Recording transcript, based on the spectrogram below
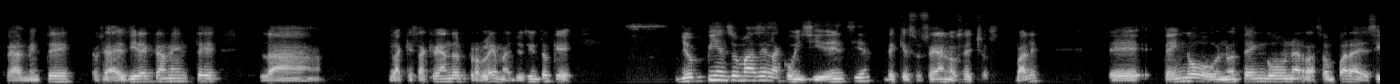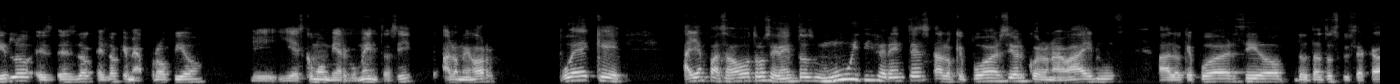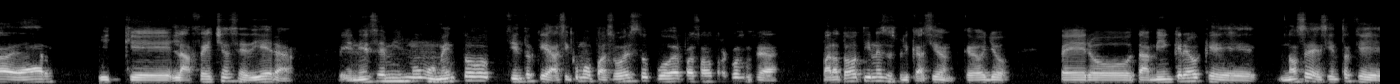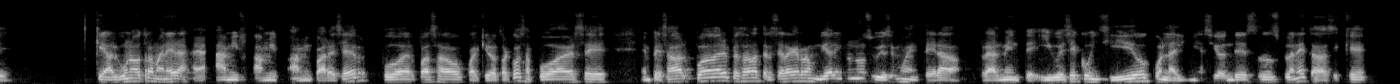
realmente, o sea, es directamente la, la que está creando el problema. Yo siento que yo pienso más en la coincidencia de que sucedan los hechos, ¿vale? Eh, tengo o no tengo una razón para decirlo, es, es, lo, es lo que me apropio y, y, es como mi argumento, ¿sí? A lo mejor puede que hayan pasado otros eventos muy diferentes a lo que pudo haber sido el coronavirus, a lo que pudo haber sido los datos que usted acaba de dar y que la fecha se diera. En ese mismo momento, siento que así como pasó esto, pudo haber pasado otra cosa. O sea, para todo tiene su explicación, creo yo. Pero también creo que no sé, siento que, que de alguna otra manera, a, mi, a, a mi parecer, pudo haber pasado cualquier otra cosa, pudo haberse empezado, pudo haber empezado la Tercera Guerra Mundial y no nos hubiésemos enterado realmente y hubiese coincidido con la alineación de estos dos planetas, así que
